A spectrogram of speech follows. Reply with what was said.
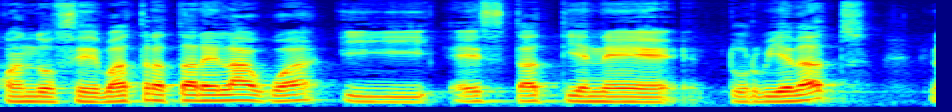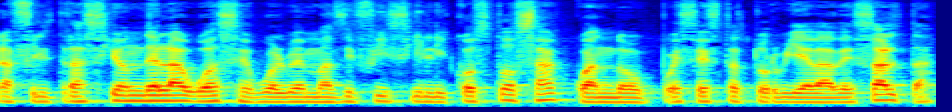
cuando se va a tratar el agua y esta tiene turbiedad, la filtración del agua se vuelve más difícil y costosa cuando pues esta turbiedad es alta,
